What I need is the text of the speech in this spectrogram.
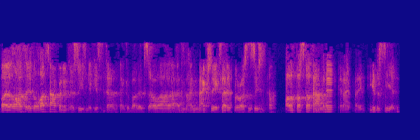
but a lot, a lot's happened in this season if you sit down and think about it. So uh, I'm, I'm actually excited for the rest of the season. A lot of stuff happening, and I'm, I'm eager to see it.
